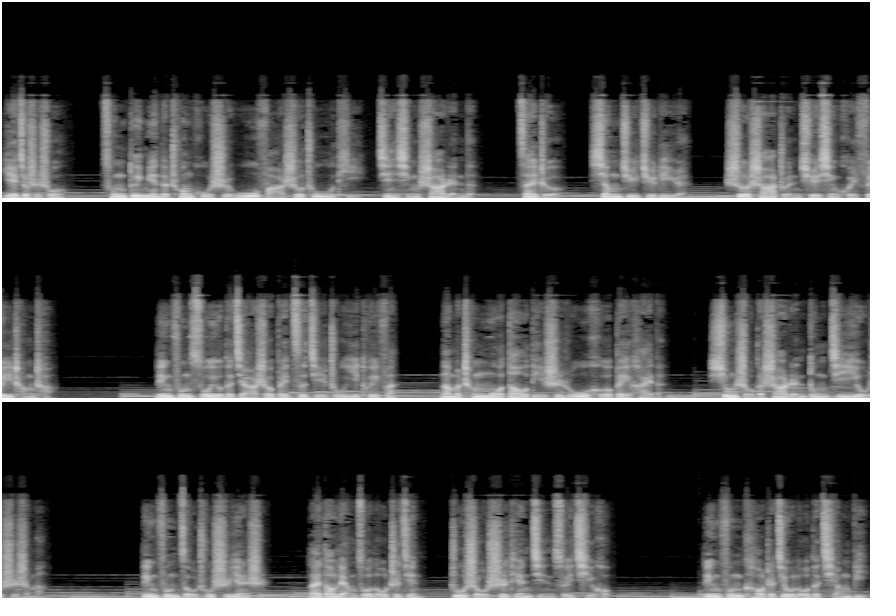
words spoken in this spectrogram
也就是说，从对面的窗户是无法射出物体进行杀人的。再者，相距距离远，射杀准确性会非常差。林峰所有的假设被自己逐一推翻，那么程默到底是如何被害的？凶手的杀人动机又是什么？林峰走出实验室，来到两座楼之间，助手石田紧随其后。林峰靠着旧楼的墙壁，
